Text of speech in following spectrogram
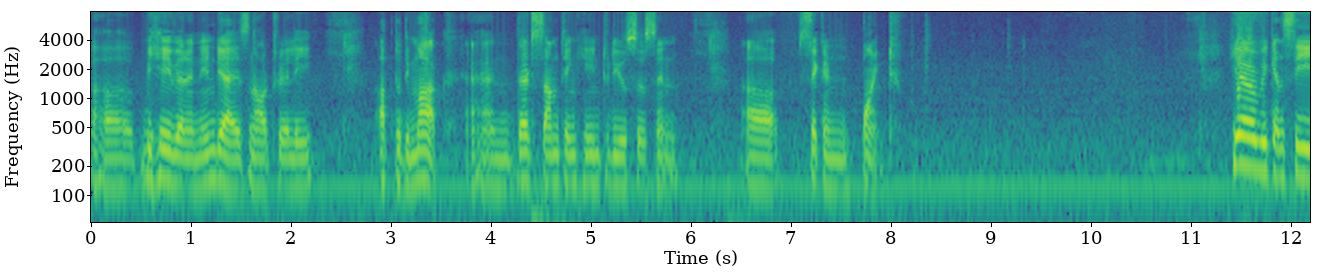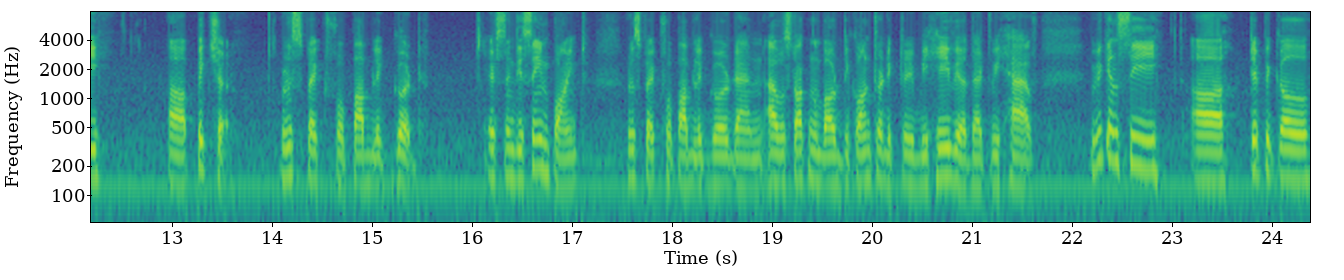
uh, behavior in India is not really up to the mark, and that's something he introduces in uh, second point. Here we can see a picture respect for public good. It's in the same point, respect for public good, and I was talking about the contradictory behavior that we have. We can see a typical,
